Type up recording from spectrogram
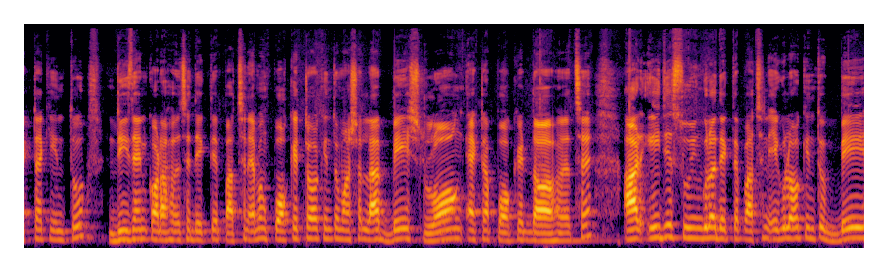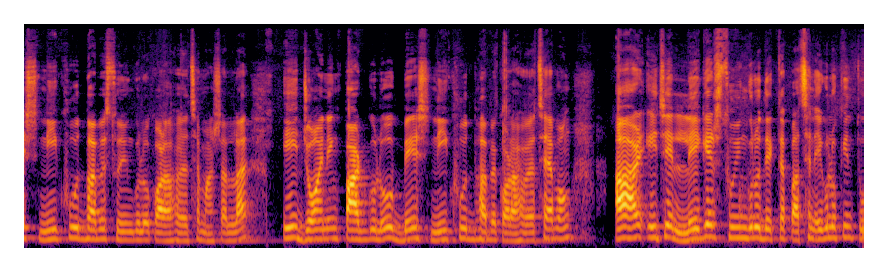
একটা কিন্তু ডিজাইন করা হয়েছে দেখতে পাচ্ছেন এবং পকেটটাও কিন্তু মাসাল্লাহ বেশ লং একটা পকেট দেওয়া হয়েছে। আর এই যে সুইংগুলো দেখতে পাচ্ছেন, এগুলোও কিন্তু বেশ নিখুঁতভাবে সুইংগুলো করা হয়েছে মাসাল্লাহ এই জয়নিং পার্টগুলো বেশ নিখুঁতভাবে করা হয়েছে এবং আর এই যে লেগের সুইংগুলো দেখতে পাচ্ছেন, এগুলো কিন্তু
